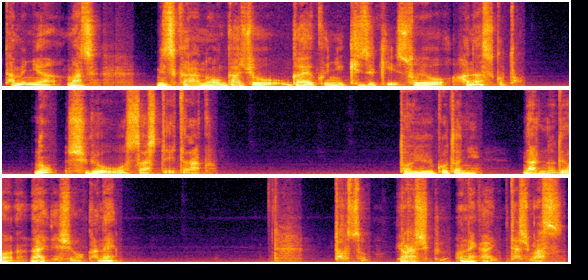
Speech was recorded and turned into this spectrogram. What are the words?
ためにはまず自らの牙城牙欲に気づきそれを話すことの修行をさせていただくということになるのではないでしょうかね。どうぞよろしくお願いいたします。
